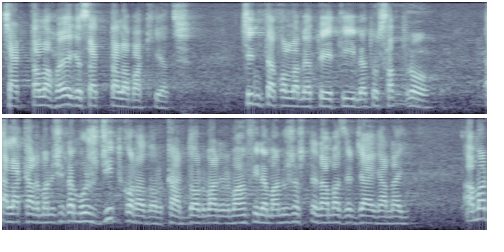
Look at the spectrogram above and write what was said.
চারতলা হয়ে গেছে, একতলা বাকি আছে। চিন্তা করলাম, এত এতিম, এত ছাত্র এলাকার মানুষ, একটা মসজিদ করা দরকার, দরবারের মাহফিলে মানুষ আসতে নামাজের জায়গা নাই। আমার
